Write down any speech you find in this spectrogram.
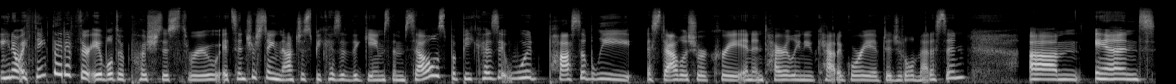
you know, I think that if they're able to push this through, it's interesting not just because of the games themselves, but because it would possibly establish or create an entirely new category of digital medicine. Um, and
